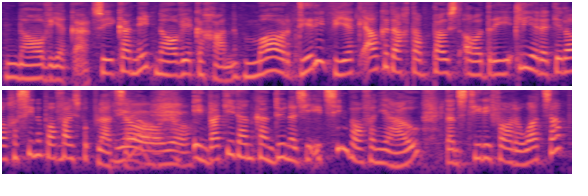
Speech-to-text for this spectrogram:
naweke. So jy kan net naweke gaan, maar deur die week elke dag dan post Adri klere. Het jy al gesien op haar Facebook bladsy? Ja, ja. En wat jy dan kan doen as jy iets sien waarvan jy hou, dan stuur jy vir haar 'n WhatsApp.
